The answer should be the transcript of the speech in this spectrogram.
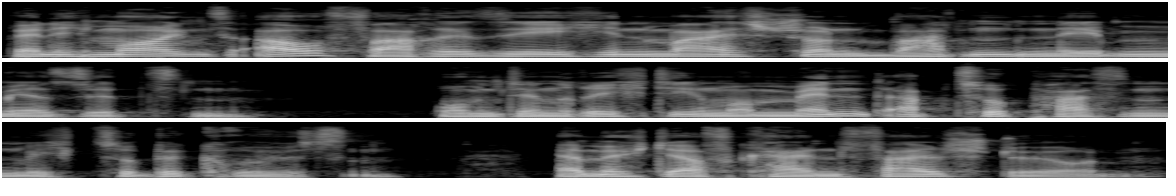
Wenn ich morgens aufwache, sehe ich ihn meist schon wartend neben mir sitzen, um den richtigen Moment abzupassen, mich zu begrüßen. Er möchte auf keinen Fall stören.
